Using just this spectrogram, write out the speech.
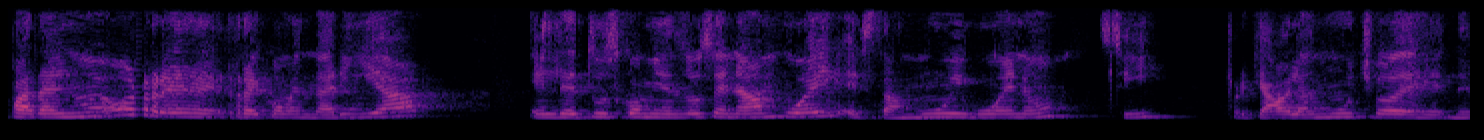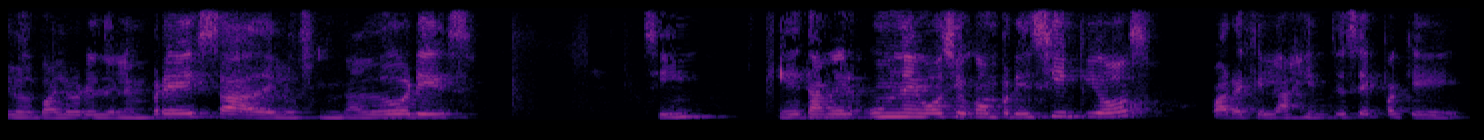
para el nuevo recomendaría el de tus comienzos en Amway, está muy bueno, ¿sí? Porque hablan mucho de, de los valores de la empresa, de los fundadores, ¿sí? Eh, también un negocio con principios para que la gente sepa que,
